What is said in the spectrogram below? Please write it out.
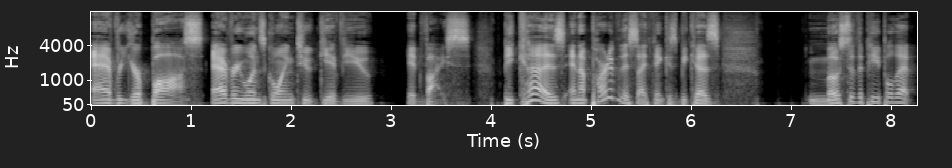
every your boss, everyone's going to give you advice because, and a part of this I think is because most of the people that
